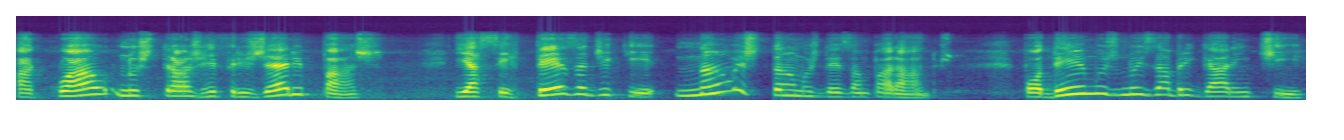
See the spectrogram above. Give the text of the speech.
a qual nos traz refrigério e paz e a certeza de que não estamos desamparados. Podemos nos abrigar em Ti.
